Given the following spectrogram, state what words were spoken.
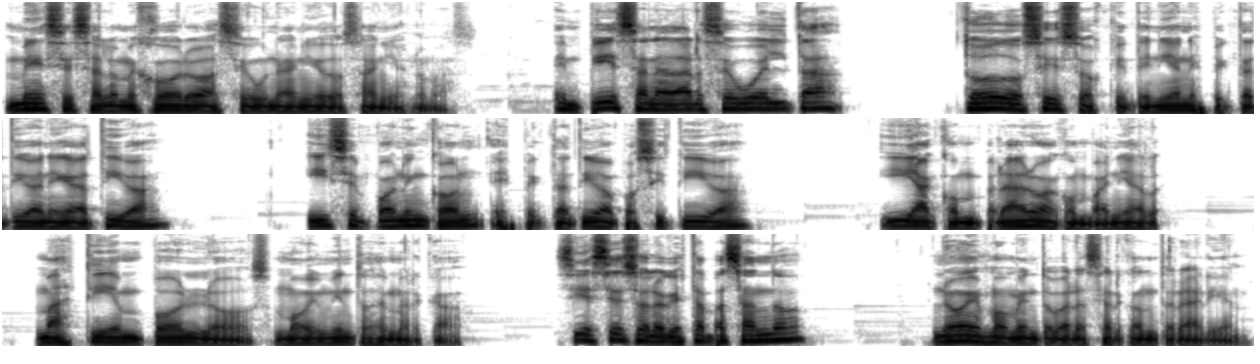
meses a lo mejor o hace un año, dos años nomás. Empiezan a darse vuelta todos esos que tenían expectativa negativa y se ponen con expectativa positiva y a comprar o acompañar más tiempo los movimientos de mercado. Si es eso lo que está pasando, no es momento para ser contrarian.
